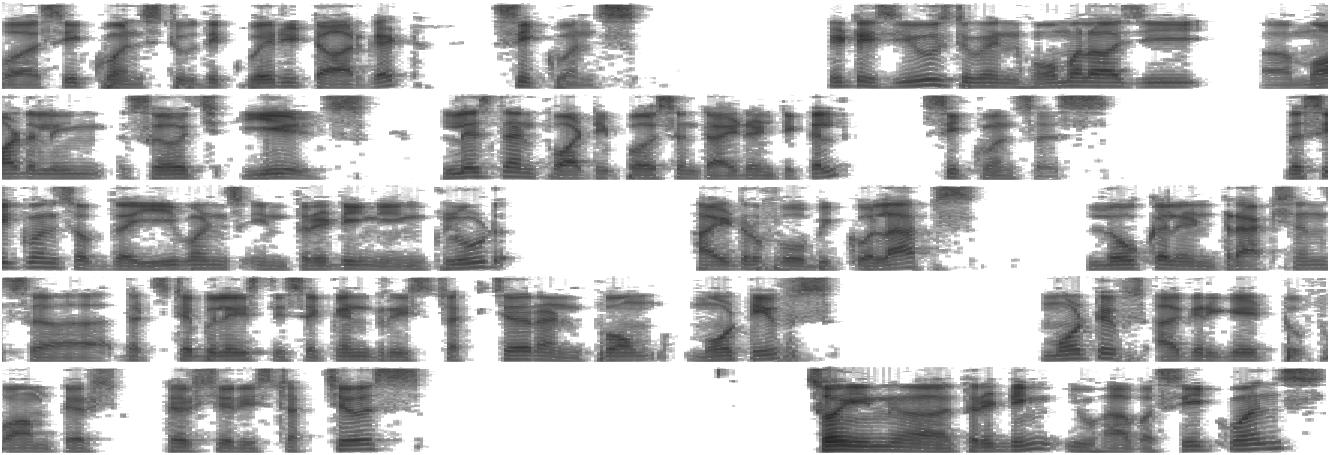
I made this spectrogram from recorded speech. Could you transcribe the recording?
a sequence to the query target sequence. It is used when homology uh, modeling search yields less than 40% identical sequences. The sequence of the events in threading include hydrophobic collapse, local interactions uh, that stabilize the secondary structure and form motifs. Motifs aggregate to form ter tertiary structures. So in uh, threading, you have a sequence,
